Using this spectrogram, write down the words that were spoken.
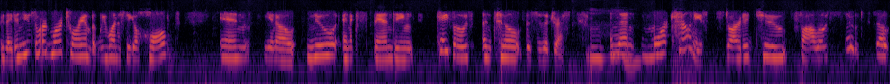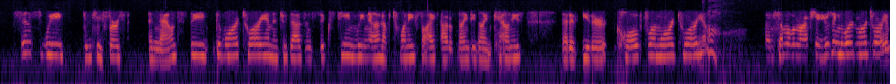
they didn't use the word moratorium, but we want to see a halt in, you know, new and expanding CAFOs until this is addressed. Mm-hmm. And then more counties started to follow suit. So since we since we first announced the, the moratorium in 2016, we now have 25 out of 99 counties that have either called for a moratorium and some of them are actually using the word moratorium,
